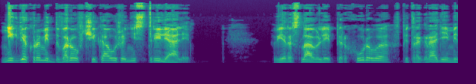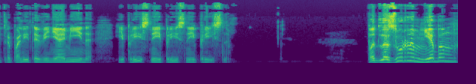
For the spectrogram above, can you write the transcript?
Нигде, кроме дворов ЧК, уже не стреляли в Ярославле Перхурова, в Петрограде митрополита Вениамина, и присно, и присно, и присно. Под лазурным небом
